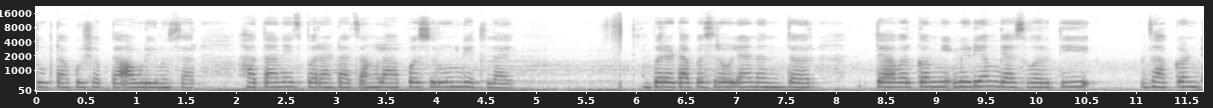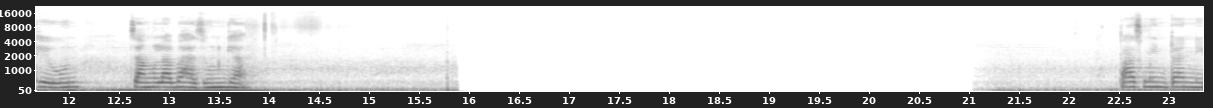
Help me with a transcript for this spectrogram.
तूप टाकू शकता आवडीनुसार. हातानेच पराठा चांगला पसरवून घेतला आहे पराठा पसरवल्यानंतर त्यावर कमी मीडियम गॅसवरती झाकण ठेवून चांगला भाजून घ्या. पाच मिनिटांनी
